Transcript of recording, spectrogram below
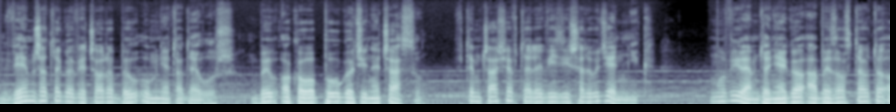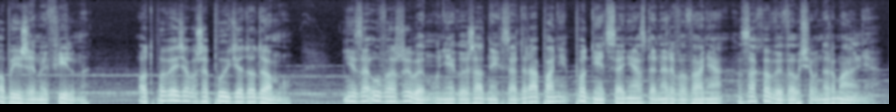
Wiem, że tego wieczoru był u mnie Tadeusz. Był około pół godziny czasu. W tym czasie w telewizji szedł dziennik. Mówiłem do niego, aby został, to obejrzymy film. Odpowiedział, że pójdzie do domu. Nie zauważyłem u niego żadnych zadrapań, podniecenia, zdenerwowania, zachowywał się normalnie.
